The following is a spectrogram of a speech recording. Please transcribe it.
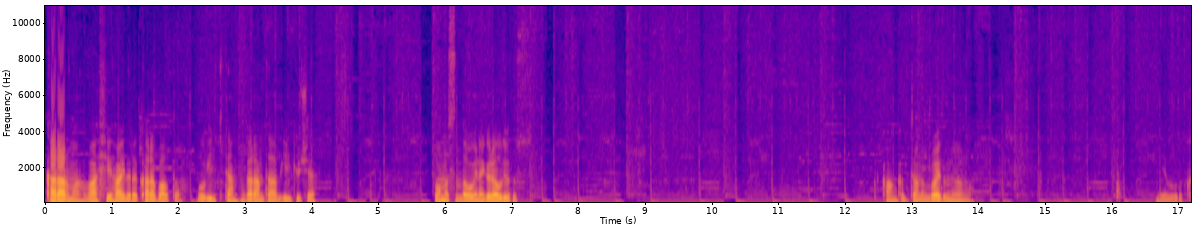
Kararma, Vahşi Haydara, Karabalta. Bu ilk item garanti abi ilk 3'e. Sonrasında oyuna göre alıyoruz. Kanka bir tane vuraydım ya. İyi vurduk.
